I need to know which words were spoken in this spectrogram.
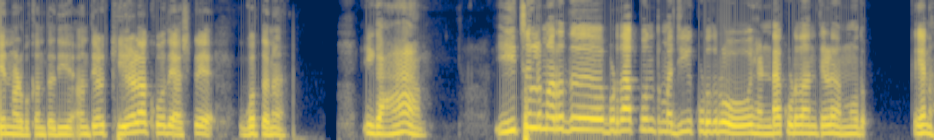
ಏನು ಮಾಡ್ಬೇಕಂತದಿ ಅಂತೇಳಿ ಕೇಳಕ್ಕೆ ಹೋದೆ ಅಷ್ಟೇ. ಗೊತ್ತನ? ಈಗ ಈಚಲ್ ಮರದ ಬುಡ್ದಾಕ ಕುಂತ ಮಜ್ಜಿಗೆ ಕುಡಿದ್ರು ಹೆಂಡ ಕುಡ್ದ ಅಂತೇಳಿ ಅನ್ನೋದು. ಏನು?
